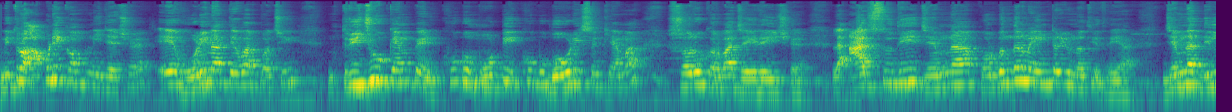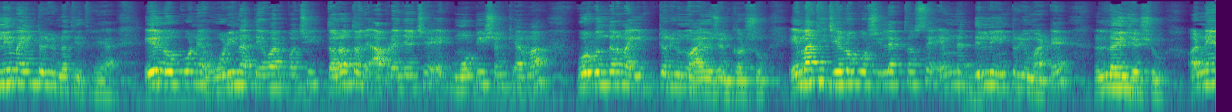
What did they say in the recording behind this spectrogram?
મિત્રો, આપણી કંપની જે છે, એ હોળીના તહેવાર પછી ત્રીજું કેમ્પેન ખૂબ મોટી, ખૂબ બહોળી સંખ્યામાં શરૂ કરવા જઈ રહી છે. એટલે આજ સુધી જેમના પોરબંદરમાં ઇન્ટરવ્યૂ નથી થયા, જેમના દિલ્હીમાં ઇન્ટરવ્યૂ નથી થયા, એ લોકોને હોળીના તહેવાર પછી તરત જ આપણે જે છે, એક મોટી સંખ્યામાં પોરબંદરમાં ઇન્ટરવ્યૂનું આયોજન કરશું. એમાંથી જે લોકો સિલેક્ટ થશે, એમને દિલ્હી ઇન્ટરવ્યૂ માટે લઈ જશું. અને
